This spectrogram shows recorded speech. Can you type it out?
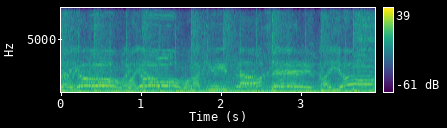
היום היום רק נתאחד היום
